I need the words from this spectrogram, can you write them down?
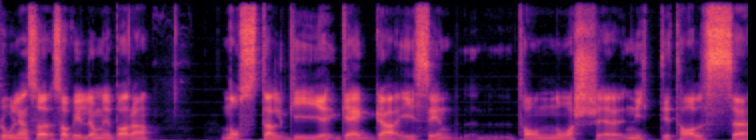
troligen så, så vill de ju bara nostalgi-gegga i sin tonårs eh, 90-tals eh,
